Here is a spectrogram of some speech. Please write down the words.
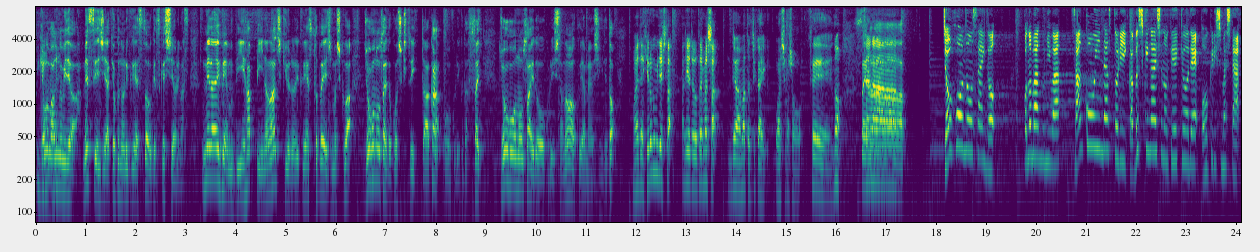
の番組ではメッセージや曲のリクエストを受付しております。梅田 FM b ハッピー789のリクエストページもしくは情報ノーサイド公式ツイッターからお送りください。情報ノーサイドをお送りしたのは奥山義秀と前田博文でした。ありがとうございました。ではまた次回お会いしましょう。せーの。さよなら。情報ノーサイドこの番組は参考インダストリー株式会社の提供でお送りしました。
